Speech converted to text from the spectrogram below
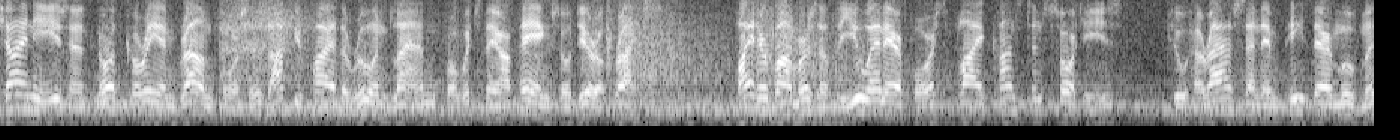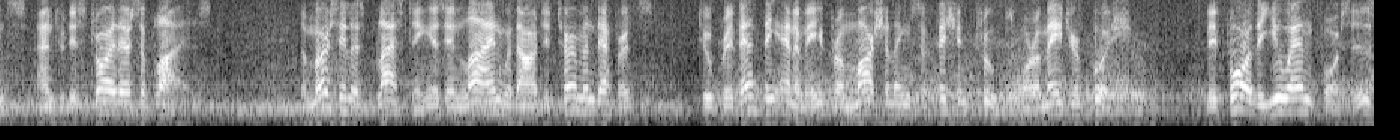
Chinese and North Korean ground forces occupy the ruined land for which they are paying so dear a price, fighter bombers of the UN Air Force fly constant sorties to harass and impede their movements and to destroy their supplies. The merciless blasting is in line with our determined efforts to prevent the enemy from marshaling sufficient troops for a major push before the UN forces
